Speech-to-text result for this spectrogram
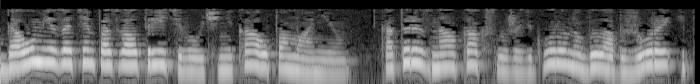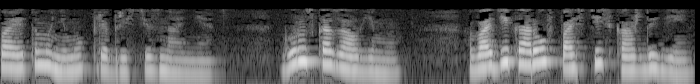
Даумья затем позвал третьего ученика Упаманию, который знал, как служить гуру, но был обжорой и поэтому не мог приобрести знания. Гуру сказал ему, «Води коров пастись каждый день».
